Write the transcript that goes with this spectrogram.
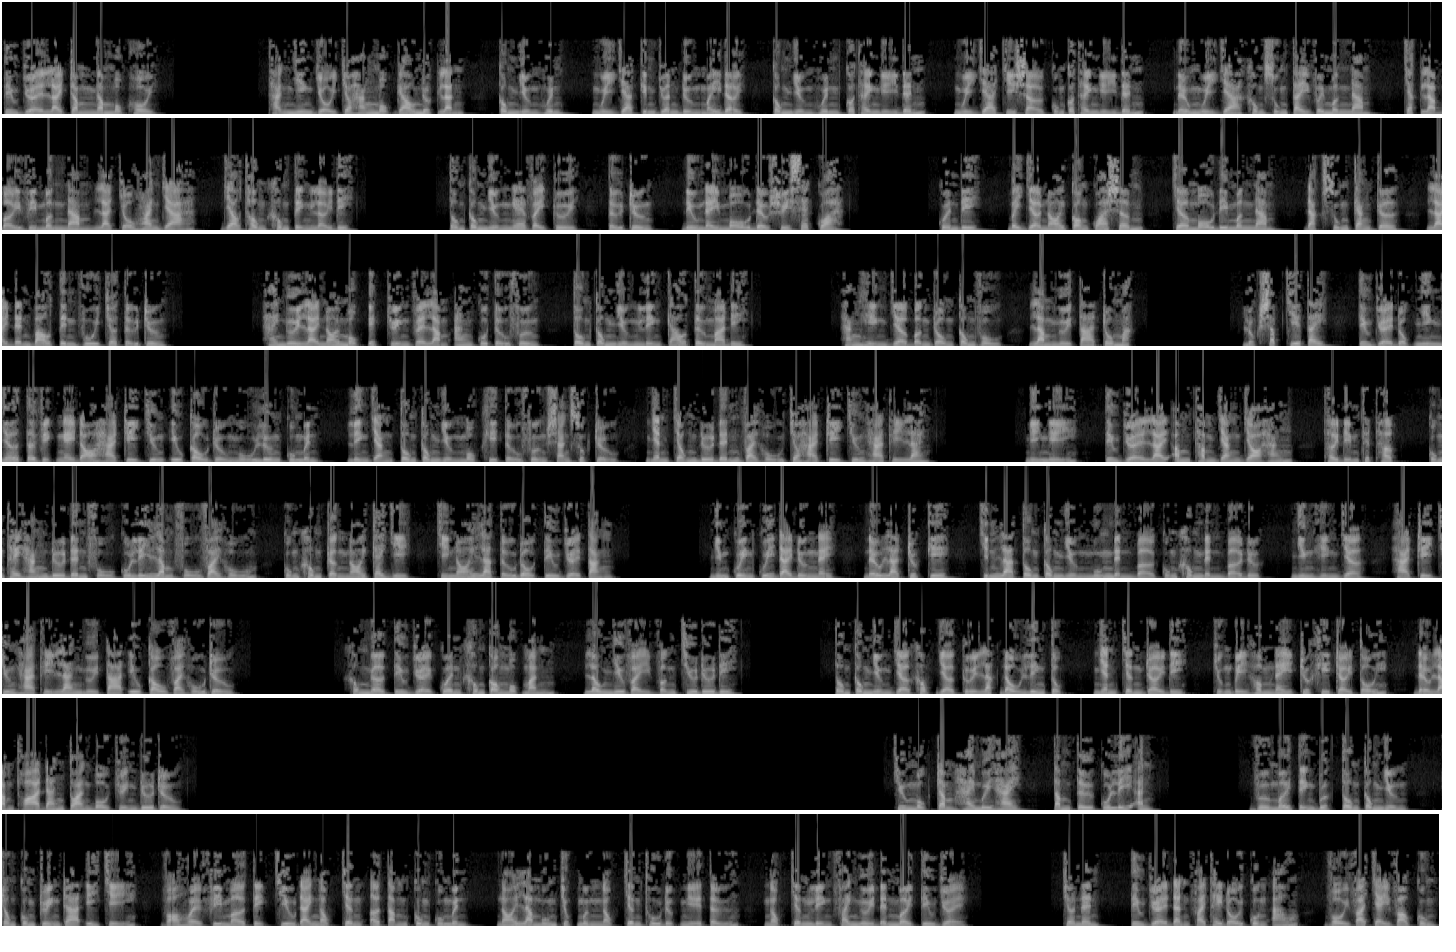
Tiêu Duệ lại trầm ngâm một hồi. Thản nhiên dội cho hắn một gáo nước lạnh, công nhượng huynh, ngụy gia kinh doanh đường mấy đời, công nhượng huynh có thể nghĩ đến, ngụy gia chỉ sợ cũng có thể nghĩ đến, nếu ngụy gia không xuống tay với Mân Nam, chắc là bởi vì Mân Nam là chỗ hoang dã, giao thông không tiện lợi đi. Tôn công nhượng nghe vậy cười, tử trường, điều này mổ đều suy xét qua. Quên đi, bây giờ nói còn quá sớm, chờ mổ đi Mân Nam, đặt xuống căn cơ, lại đến báo tin vui cho tử trường. Hai người lại nói một ít chuyện về làm ăn của tử phường, tôn công nhượng liền cáo từ mà đi. Hắn hiện giờ bận rộn công vụ, làm người ta trố mắt. Lúc sắp chia tay, Tiêu Duệ đột nhiên nhớ tới việc ngày đó Hạ Tri Chương yêu cầu rượu ngũ lương của mình, liền dặn tôn công nhượng một khi tử phường sản xuất rượu, nhanh chóng đưa đến vài hũ cho Hạ Tri Chương Hà Thị Lan. Nghĩ nghĩ, Tiêu Duệ lại âm thầm dặn dò hắn, thời điểm thích hợp, cũng thay hắn đưa đến phủ của Lý Lâm Phủ vài hũ, cũng không cần nói cái gì, chỉ nói là tử đồ Tiêu Duệ tặng. Những quyền quý đại đường này, nếu là trước kia, chính là tôn công nhượng muốn nịnh bợ cũng không nịnh bợ được, nhưng hiện giờ, Hạ Tri Chương Hạ Thị Lan người ta yêu cầu vài hũ rượu. Không ngờ tiêu duệ quên không còn một mảnh, lâu như vậy vẫn chưa đưa đi. Tôn công nhượng dở khóc dở cười lắc đầu liên tục, nhanh chân rời đi, chuẩn bị hôm nay trước khi trời tối, đều làm thỏa đáng toàn bộ chuyện đưa rượu. Chương 122, Tâm tư của Lý Anh Vừa mới tiễn bước tôn công nhượng, trong cung truyền ra ý chỉ, Võ Huệ Phi mở tiệc chiêu đãi Ngọc Chân ở tẩm cung của mình, nói là muốn chúc mừng Ngọc Chân thu được nghĩa tử, Ngọc Chân liền phái người đến mời Tiêu Duệ. Cho nên, Tiêu Duệ đành phải thay đổi quần áo, vội vã chạy vào cung.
